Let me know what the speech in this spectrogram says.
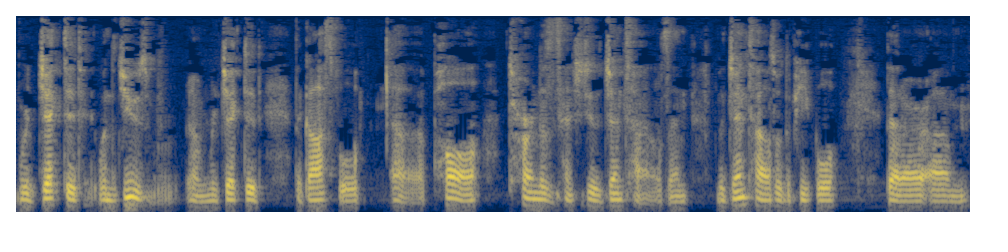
rejected, when the Jews um, rejected the gospel, uh, Paul turned his attention to the Gentiles. And the Gentiles were the people that are um,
